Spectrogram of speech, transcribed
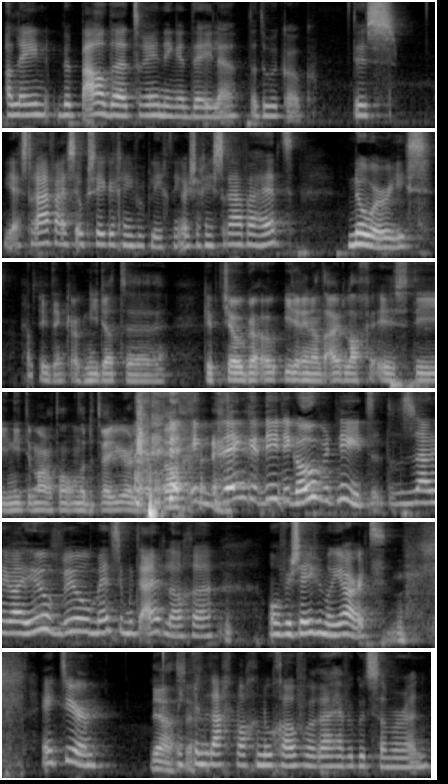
alleen bepaalde trainingen delen. Dat doe ik ook. Dus ja, Strava is ook zeker geen verplichting. Als je geen Strava hebt, no worries. Ik denk ook niet dat... Uh Kipchoge ook iedereen aan het uitlachen is die niet de marathon onder de twee uur loopt, toch? ik denk het niet, ik hoop het niet. Dan zou hij wel heel veel mensen moeten uitlachen. Ongeveer 7 miljard. hey, Tuur. Ja, ik vind het eigenlijk wel genoeg over uh, Have a Good Summer Run.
